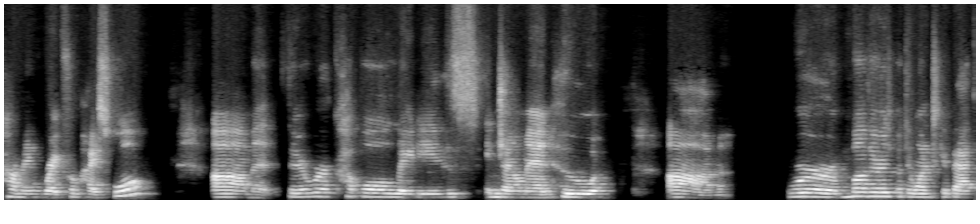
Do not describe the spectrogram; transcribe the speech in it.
coming right from high school. Um, there were a couple ladies and gentlemen who um, were mothers, but they wanted to get back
